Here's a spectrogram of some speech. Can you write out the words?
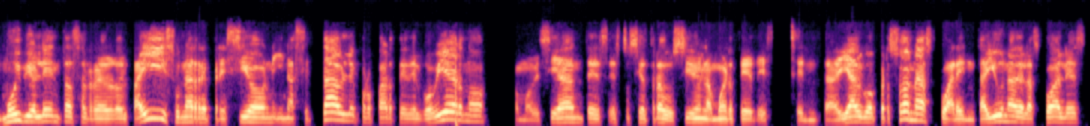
muy violentas alrededor del país, una represión inaceptable por parte del gobierno, como decía antes, esto se ha traducido en la muerte de 60 y algo personas, 41 de las cuales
